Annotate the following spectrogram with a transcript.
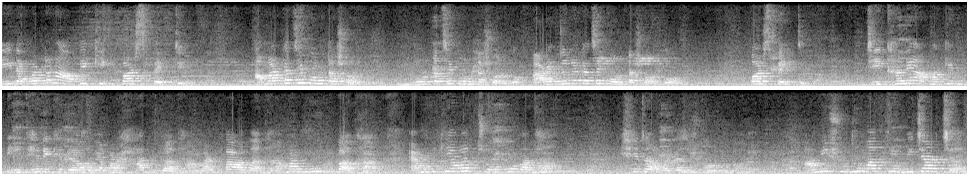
এই ব্যাপারটা না আপেক্ষিক পার্সপেক্টিভ আমার কাছে কোনটা স্বর্গ? তোর কাছে কোনটা স্বর্গ? আরেকজনের কাছে কোনটা স্বর্গ? পার্সপেক্টিভ যেখানে আমাকে বেঁধে রেখে দেওয়া হবে আমার হাত বাঁধা আমার পা বাঁধা আমার মুখ বাঁধা এমনকি আমার চোখও বাঁধা। সেটা আমার কাছে স্বর্গ নয়। আমি শুধুমাত্র বিচার চাই।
